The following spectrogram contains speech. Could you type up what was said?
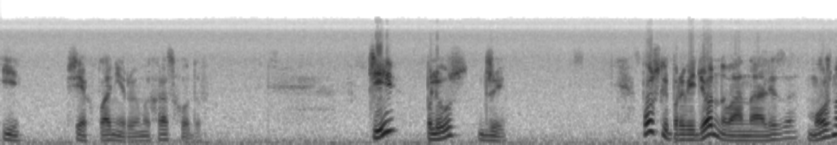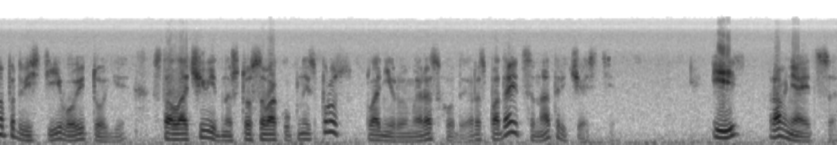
и всех планируемых расходов. T плюс G. После проведенного анализа можно подвести его итоги. Стало очевидно, что совокупный спрос, планируемые расходы, распадается на три части. И равняется.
